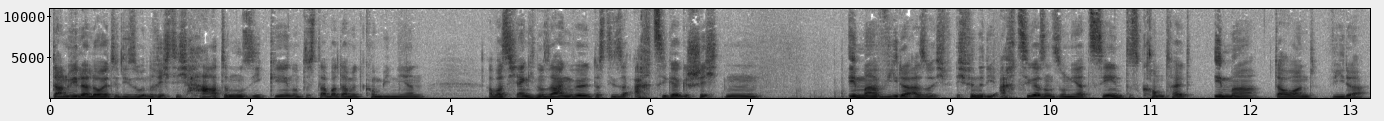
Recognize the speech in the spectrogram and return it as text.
Dann wieder Leute, die so in richtig harte Musik gehen und das aber damit kombinieren. Aber was ich eigentlich nur sagen will, dass diese 80er-Geschichten immer wieder, also ich, ich finde, die 80er sind so ein Jahrzehnt, das kommt halt immer dauernd wieder.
